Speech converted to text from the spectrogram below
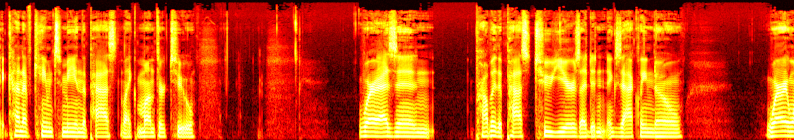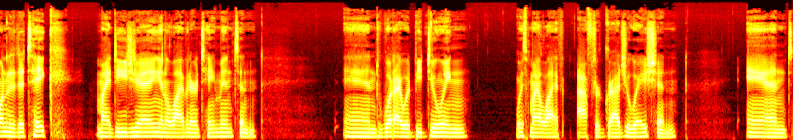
it kind of came to me in the past like month or two. Whereas in probably the past two years, I didn't exactly know where I wanted to take my DJing and live entertainment and and what I would be doing with my life after graduation. And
